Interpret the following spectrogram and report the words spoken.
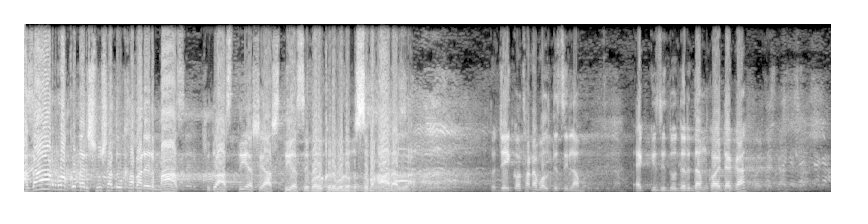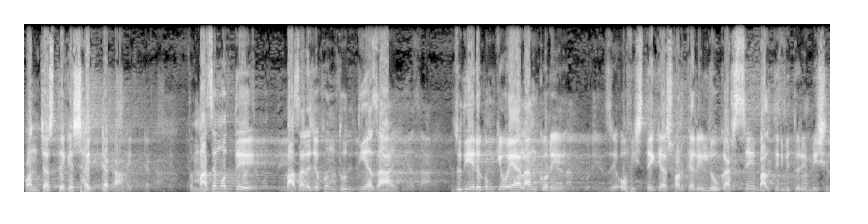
হাজার রকমের সুস্বাদু খাবারের মাছ শুধু আসতেই আসে আসতেই আসে বড় করে বলুন সুবহানাল্লাহ। তো যেই কথাটা বলতেছিলাম এক কেজি দুধের দাম কয় টাকা? পঞ্চাশ থেকে ষাট টাকা। তো মাঝে মধ্যে বাজারে যখন দুধ নিয়ে যায়, যদি এরকম কেউ এলান করে যে অফিস থেকে সরকারি লোক আসছে, বালতির ভিতরে মেশিন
